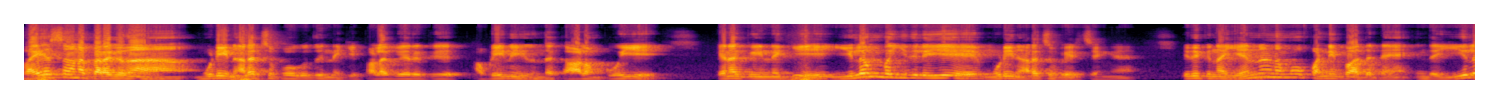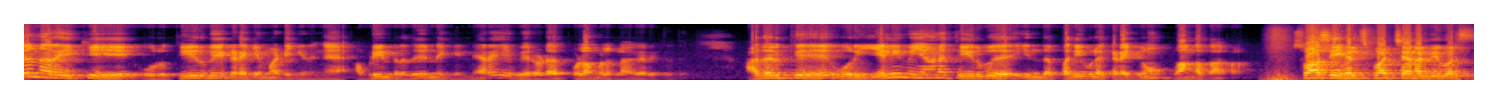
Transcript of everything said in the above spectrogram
வயசான பிறகுதான் முடி நரைச்சு போகுது இன்னைக்கு பல பேருக்கு அப்படின்னு இருந்த காலம் போய் எனக்கு இன்னைக்கு இளம் வயதிலேயே முடி நரைச்சு போயிருச்சுங்க. இதுக்கு நான் என்னென்னமோ பண்ணி பார்த்துட்டேன். இந்த இளநரைக்கு ஒரு தீர்வே கிடைக்க மாட்டேங்குதுங்க அப்படின்றது இன்னைக்கு நிறைய பேரோட புலம்பல்களாக இருக்குது. அதற்கு ஒரு எளிமையான தீர்வு இந்த பதிவுல கிடைக்கும். வாங்க பார்க்கலாம். Swasi health spot channel viewers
